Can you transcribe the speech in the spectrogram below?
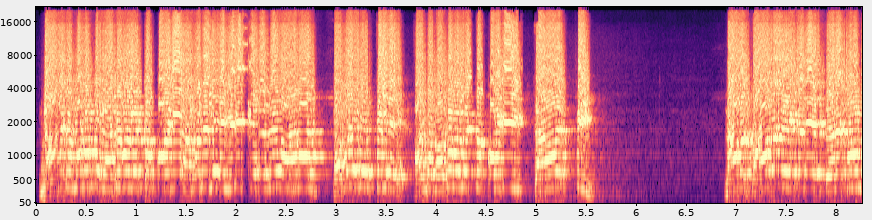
நாடு முழுக்க மதுவிலக்கு கொள்கை அமலிலே இருக்கிறது. ஆனால் தமிழகத்திலே அந்த மதுவிலக்கு கொள்கையை தாழ்த்தி நாம சாராய திறக்காம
